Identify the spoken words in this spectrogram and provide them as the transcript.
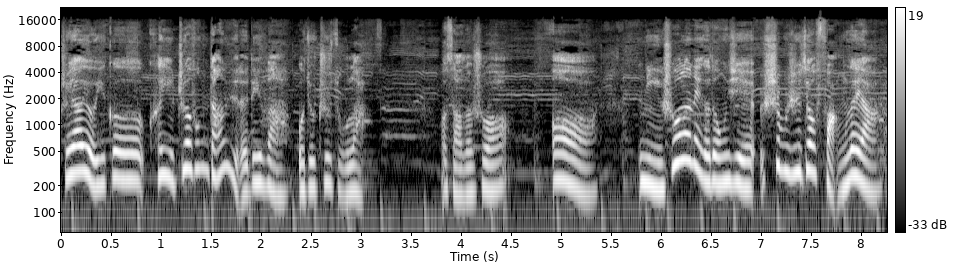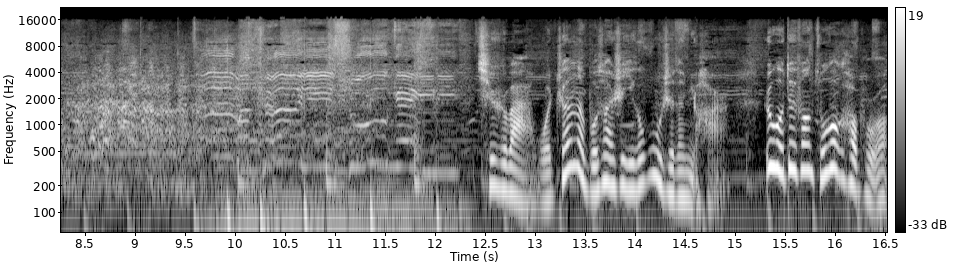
只要有一个可以遮风挡雨的地方，我就知足了。”我嫂子说。哦，你说的那个东西是不是叫房子呀？其实吧，我真的不算是一个物质的女孩。如果对方足够靠谱，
